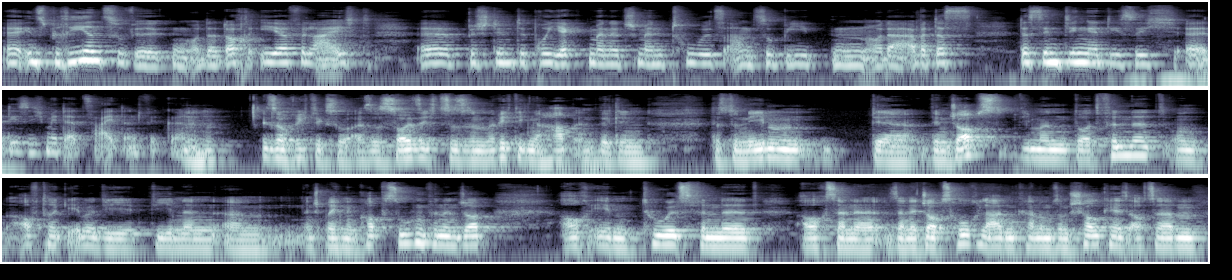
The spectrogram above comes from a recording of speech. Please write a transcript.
äh, inspirierend zu wirken oder doch eher vielleicht äh, bestimmte Projektmanagement-Tools anzubieten oder aber das, das sind Dinge, die sich, äh, die sich mit der Zeit entwickeln. Mhm. Ist auch richtig so. Also es soll sich zu so einem richtigen Hub entwickeln, dass du neben der, den Jobs, die man dort findet und Auftraggeber, die, die einen ähm, entsprechenden Kopf suchen für einen Job, auch eben Tools findet, auch seine, seine Jobs hochladen kann, um so ein Showcase auch zu haben.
